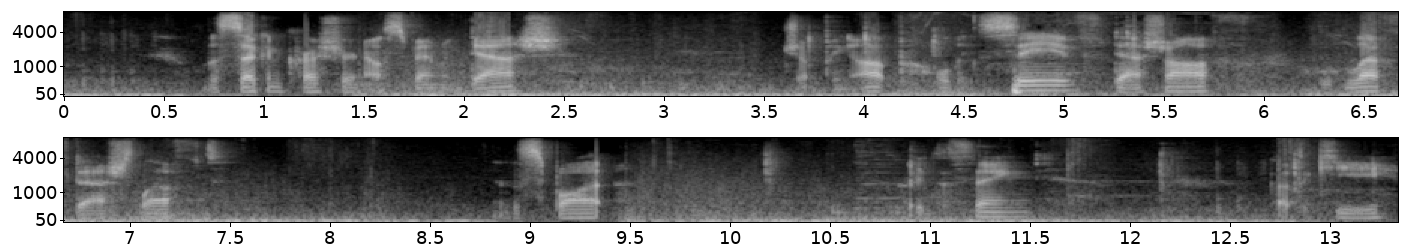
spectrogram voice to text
On the second crusher, now spamming dash. Jumping up, holding save, dash off, hold left, dash left. In the spot. Read the thing. Got the key.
